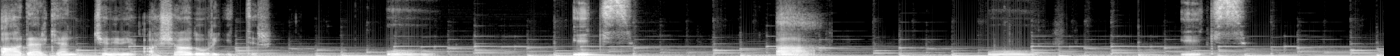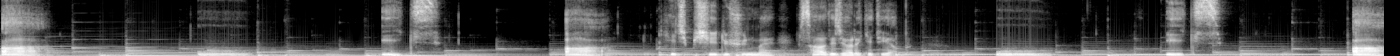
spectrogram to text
A derken çeneni aşağı doğru ittir. U X A. U X A. U X A Hiçbir şey düşünme, sadece hareketi yap. U X A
